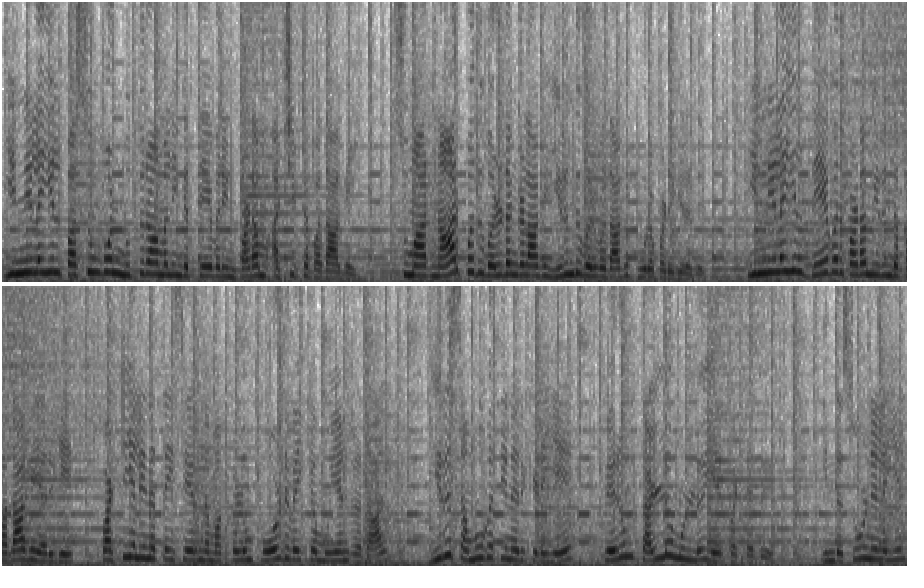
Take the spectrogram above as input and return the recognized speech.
இந்நிலையில் பசும்பொன் முத்துராமலிங்க தேவரின் படம் அச்சிட்ட பதாகை சுமார் நாற்பது வருடங்களாக இருந்து வருவதாக கூறப்படுகிறது. இந்நிலையில் தேவர் படம் இருந்த பதாகை அருகே பட்டியலினத்தை சேர்ந்த மக்களும் போர்டு வைக்க முயன்றதால் இரு சமூகத்தினருக்கிடையே பெரும் தள்ளுமுள்ளு ஏற்பட்டது. இந்த சூழ்நிலையில்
